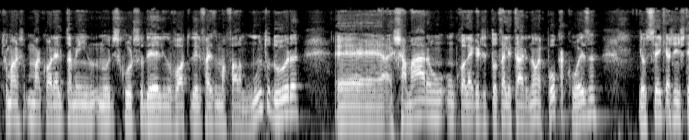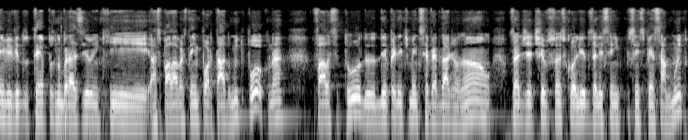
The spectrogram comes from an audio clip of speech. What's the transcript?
que o Marco Aurélio também, no discurso dele, no voto dele, faz uma fala muito dura. É, chamaram um colega de totalitário não é pouca coisa. Eu sei que a gente tem vivido tempos no Brasil em que as palavras têm importado muito pouco, né? Fala-se tudo, independentemente se é verdade ou não. Os adjetivos são escolhidos ali sem, sem se pensar muito,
